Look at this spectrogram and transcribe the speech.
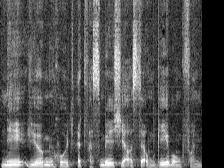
Nee, Jürgen holt etwas Milch hier aus der Umgebung von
